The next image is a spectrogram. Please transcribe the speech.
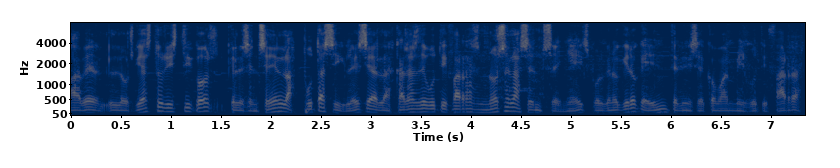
a ver los guías turísticos que les enseñen las putas iglesias las casas de butifarras no se las enseñéis porque no quiero que entren y se coman mis butifarras.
